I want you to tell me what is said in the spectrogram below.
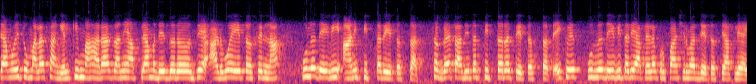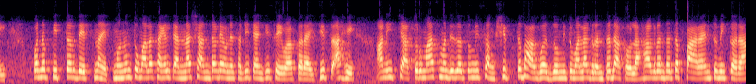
त्यामुळे तुम्हाला सांगेल की महाराज आणि आपल्यामध्ये जर जे आडवं येत असेल ना कुलदेवी आणि पित्तर येत असतात. सगळ्यात आधी तर पित्तरच येत असतात. एक वेळेस कुलदेवी तरी आपल्याला कृपा आशीर्वाद देत असते आपली आई. पण पित्तर देत नाहीत. म्हणून तुम्हाला सांगेल त्यांना शांत ठेवण्यासाठी त्यांची सेवा करायचीच आहे. आणि चातुर्मासमध्ये जर तुम्ही संक्षिप्त भागवत जो मी तुम्हाला ग्रंथ दाखवला हा ग्रंथाचं पारायण तुम्ही करा.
